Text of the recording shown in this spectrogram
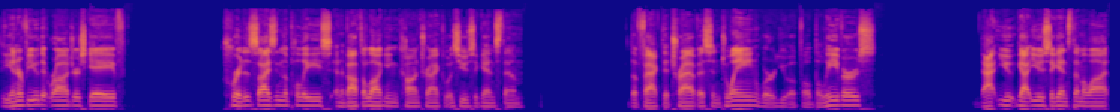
the interview that Rogers gave, criticizing the police and about the logging contract was used against them. The fact that Travis and Dwayne were UFO believers that you got used against them a lot.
